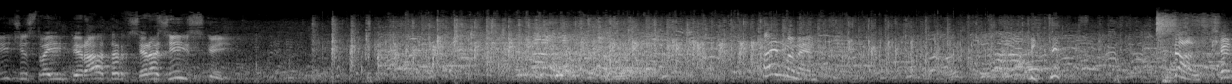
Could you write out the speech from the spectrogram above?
Величество император Всероссийский. Ein Moment. Bitte. Danke.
